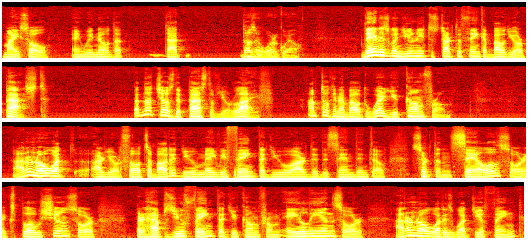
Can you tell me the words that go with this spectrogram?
my soul. And we know that that doesn't work well. Then is when you need to start to think about your past. But not just the past of your life. I'm talking about where you come from. I don't know what are your thoughts about it. You maybe think that you are the descendant of certain cells or explosions, or perhaps you think that you come from aliens, or I don't know what is what you think.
